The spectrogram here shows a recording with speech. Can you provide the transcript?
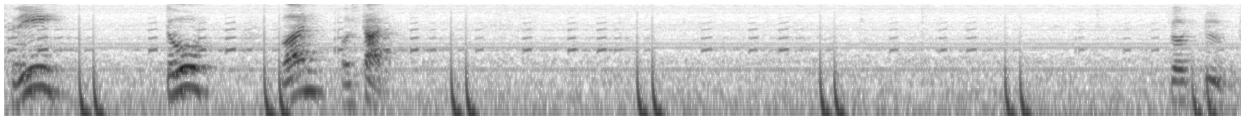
three two one start So cute.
